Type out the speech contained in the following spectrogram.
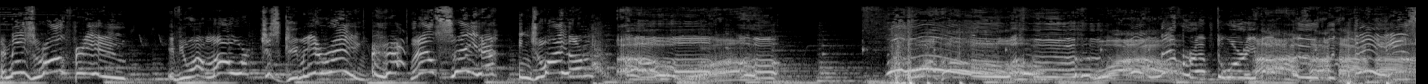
And these are all for you. If you want more, just give me a ring. well, see ya. Enjoy them. Oh! Wow! Never have to worry about food with these.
